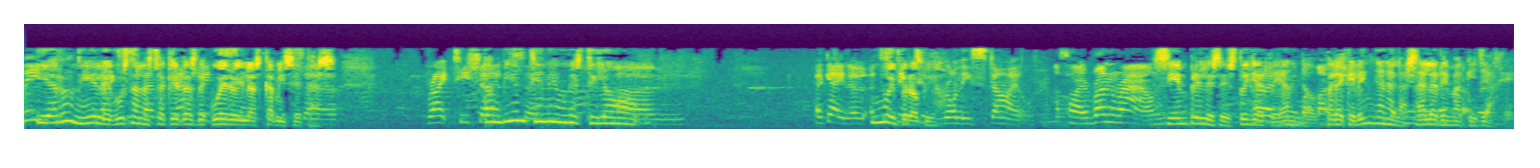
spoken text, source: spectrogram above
Y a Ronnie le gustan las chaquetas de cuero y las camisetas. También tiene un estilo muy propio. Siempre les estoy arreando para que vengan a la sala de maquillaje,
